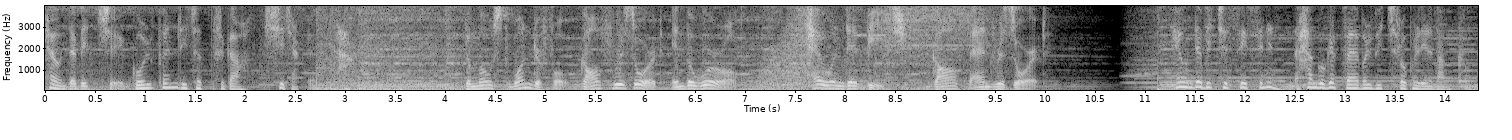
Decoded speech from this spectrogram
해운대 비치 골프 앤 리조트가 시작됩니다. the most wonderful golf resort in the world. Haeundae Beach Golf and Resort. 해운대 비치 시스는 한국의 페블 비치로 불릴 만큼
